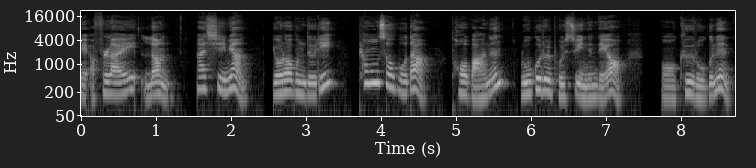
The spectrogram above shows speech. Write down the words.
예, apply run 하시면 여러분들이 평소보다 더 많은 로그를 볼 수 있는데요. 어, 그 로그는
